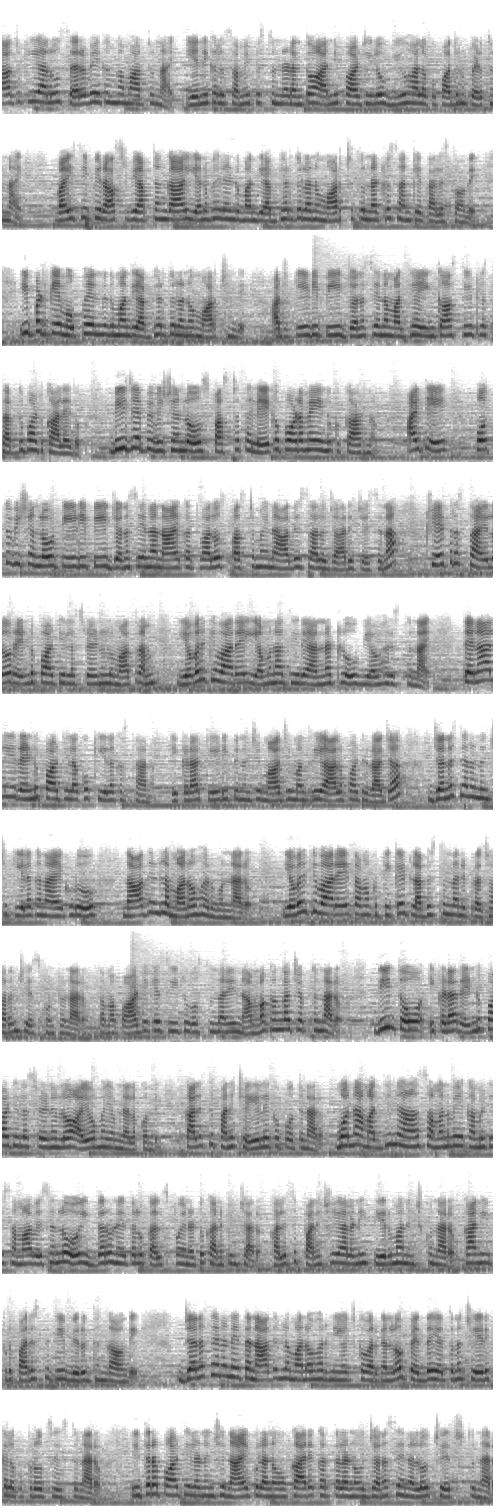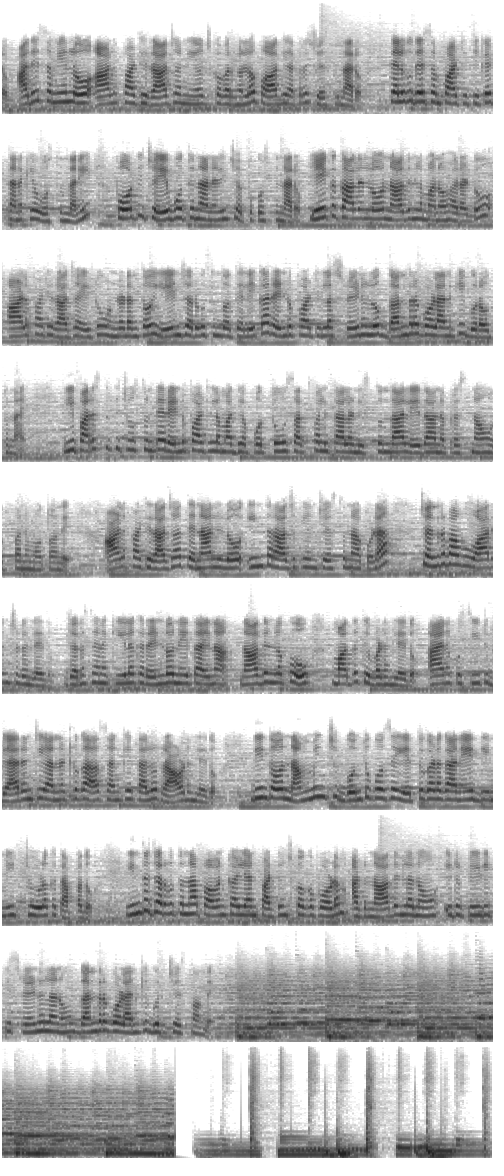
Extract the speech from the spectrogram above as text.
రాజకీయాలు శరవేగంగా మారుతున్నాయి. ఎన్నికలు సమీపిస్తుండటంతో అన్ని పార్టీలు వ్యూహాలకు పదును పెడుతున్నాయి. వైసీపీ రాష్ట్ర వ్యాప్తంగా ఎనభై రెండు మంది అభ్యర్థులను మార్చుతున్నట్లు సంకేతాలిస్తోంది. ఇప్పటికే ముప్పై ఎనిమిది మంది అభ్యర్థులను మార్చింది. అటు టీడీపీ జనసేన మధ్య ఇంకా సీట్ల సర్దుబాటు కాలేదు. బీజేపీ విషయంలో స్పష్టత లేకపోవడమే ఇందుకు కారణం. అయితే పొత్తు విషయంలో టీడీపీ జనసేన నాయకత్వాలు స్పష్టమైన ఆదేశాలు జారీ చేసినా క్షేత్రస్థాయిలో రెండు పార్టీల శ్రేణులు మాత్రం ఎవరికి వారే యమునా తీరే అన్నట్లు వ్యవహరిస్తున్నాయి. తెనాలి రెండు పార్టీలకు కీలక స్థానం. ఇక్కడ టీడీపీ నుంచి మాజీ మంత్రి ఆలపాటి రాజా జనసేన నుంచి కీలక నాయకుడు నాదెండ్ల మనోహర్ ఉన్నారు. ఎవరికి వారే తమకు టికెట్ లభిస్తుందని ప్రచారం చేసుకుంటున్నారు. తమ పార్టీకే సీటు వస్తుందని నమ్మకంగా చెప్తున్నారు. దీంతో ఇక్కడ రెండు పార్టీల శ్రేణుల్లో అయోమయం నెలకొంది. కలిసి పని చేయలేకపోతున్నారు. మొన్న మధ్యన సమన్వయ కమిటీ సమావేశంలో ఇద్దరు నేతలు కలిసిపోయినట్టు కనిపించారు. కలిసి పని చేయాలని తీర్మానించుకున్నారు. కానీ ఇప్పుడు పరిస్థితి విరుద్ధంగా ఉంది. జనసేన నేత నాదెండ్ల మనోహర్ నియోజకవర్గంలో పెద్ద ఎత్తున చేరికలకు ప్రోత్సహిస్తున్నారు. ఇతర పార్టీల నుంచి నాయకులను కార్యకర్తలను జనసేనలో చేర్చుతున్నారు. అదే సమయంలో ఆలపాటి రాజా నియోజకవర్గంలో పాదయాత్ర చేస్తున్నారు. తెలుగుదేశం పార్టీ టికెట్ తనకే వస్తుందని పోటీ చేయబోతున్నానని చెప్పుకొస్తున్నారు. ఏకకాలంలో నాదెండ్ల మనోహర్ అటు ఆలపాటి రాజా ఇటు ఉండడంతో ఏం జరుగుతుందో తెలియక రెండు పార్టీల శ్రేణులు గందరగోళానికి గురవుతున్నాయి. ఈ పరిస్థితి చూస్తుంటే రెండు పార్టీల మధ్య పొత్తు సత్ఫలితాలను ఇస్తుందా లేదా అన్న ప్రశ్న ఉత్పన్నమవుతోంది. ఆళ్ళపాటి రాజా తెనాలిలో ఇంత రాజకీయం చేస్తున్నా కూడా చంద్రబాబు వారించడం లేదు. జనసేన కీలక రెండో నేత అయిన నాదెండ్లకు మద్దతు ఇవ్వడం లేదు. ఆయనకు సీటు గ్యారంటీ అన్నట్లుగా సంకేతాలు రావడం లేదు. దీంతో నమ్మించి గొంతు కోసే ఎత్తుగడగానే దీన్ని చూడక తప్పదు. ఇంత జరుగుతున్నా పవన్ కళ్యాణ్ పట్టించుకోకపోవడం అటు నాదెండ్లను ఇటు టీడీపీ శ్రేణులను గందరగోళానికి గురి చేస్తోంది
